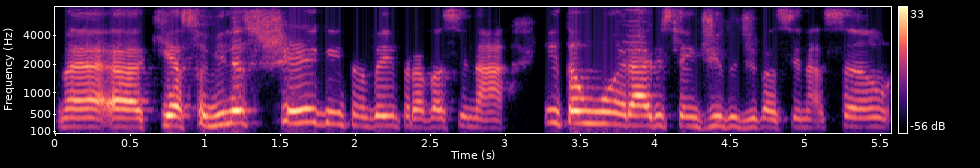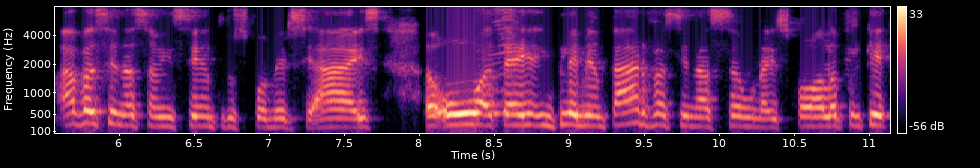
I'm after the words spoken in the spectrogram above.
né, que as famílias cheguem também para vacinar. Então, um horário estendido de vacinação, a vacinação em centros comerciais, ou até implementar vacinação na escola, porque,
